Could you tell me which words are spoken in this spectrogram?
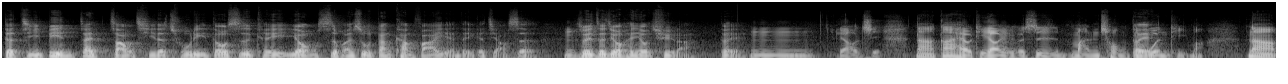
个疾病在早期的处理都是可以用四环素当抗发炎的一个角色，嗯所以这就很有趣啦。对，嗯，了解。那刚才还有提到有一个是螨虫的问题嘛？那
